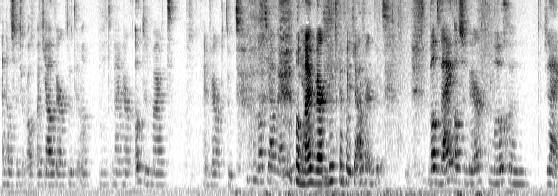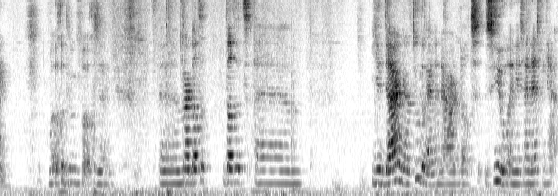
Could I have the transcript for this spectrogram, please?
En dat is natuurlijk ook wat jouw werk doet en wat, wat mijn werk ook doet. Maar het, mijn werk doet. Wat jouw werk doet. Wat ja. mijn werk doet en wat jouw werk doet. Wat wij als werk mogen zijn. Mogen doen, mogen zijn. Eh, maar dat het, dat het ehm, je daar naartoe brengen, naar dat ziel. En je zei net van ja,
